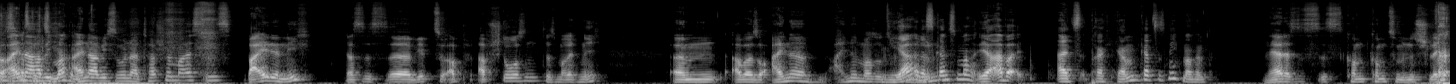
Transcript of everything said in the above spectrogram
Also eine habe ich, eine habe ich so in der Tasche meistens, beide nicht. Das ist, äh, wirkt zu ab, abstoßend, das mache ich nicht. Ähm, aber so eine, eine mal so Ja, das kannst du machen. Ja, aber als Praktikant kannst du es nicht machen. Naja, das ist, es kommt, kommt zumindest schlecht.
